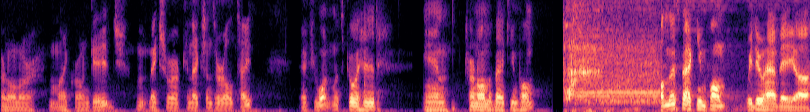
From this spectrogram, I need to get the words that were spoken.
Turn on our micron gauge, make sure our connections are all tight. If you want, let's go ahead and turn on the vacuum pump. On this vacuum pump, we do have a uh,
